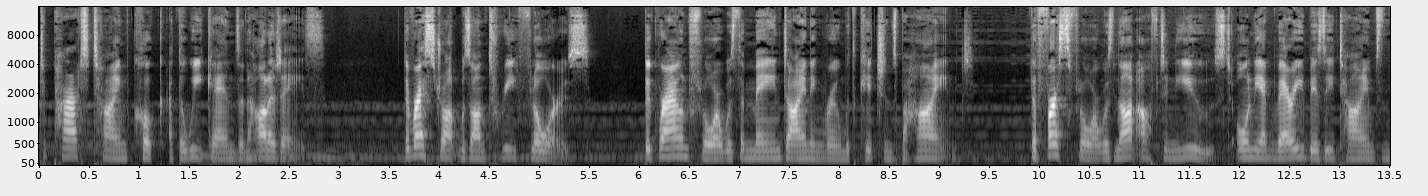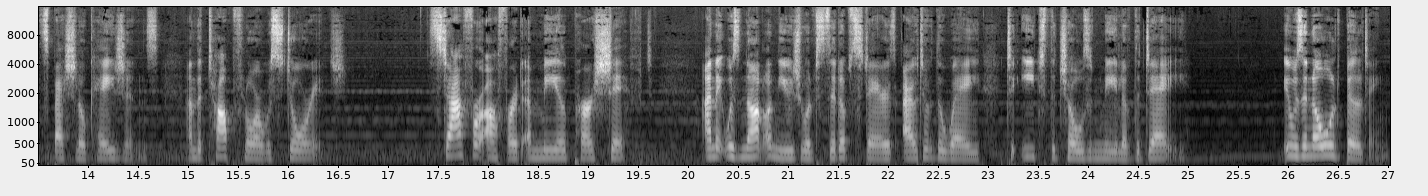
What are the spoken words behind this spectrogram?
to part time cook at the weekends and holidays. The restaurant was on three floors. The ground floor was the main dining room with kitchens behind. The first floor was not often used, only at very busy times and special occasions, and the top floor was storage. Staff were offered a meal per shift, and it was not unusual to sit upstairs out of the way to eat the chosen meal of the day. It was an old building,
